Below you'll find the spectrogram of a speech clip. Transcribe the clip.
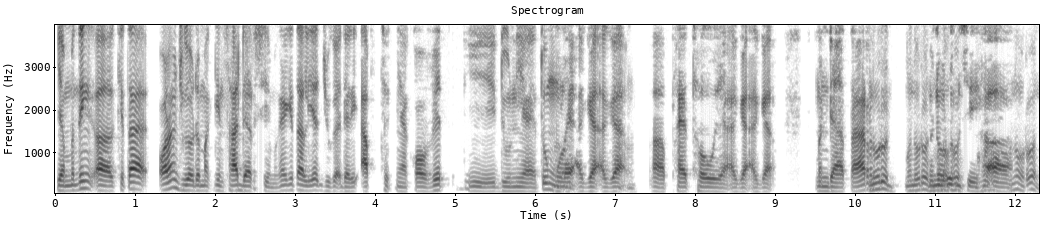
Yang penting eh, kita orang juga udah makin sadar sih. Makanya kita lihat juga dari uptick-nya COVID di dunia itu mulai Mm-mm, agak-agak mm-mm. eh, plateau ya, agak-agak mendatar, Menurun, menurun, menurun menurun, sih. menurun, Ha-ha. menurun,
